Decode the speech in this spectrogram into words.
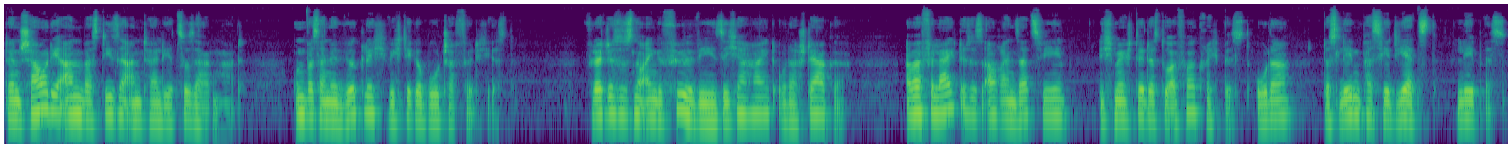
Dann schau dir an, was dieser Anteil dir zu sagen hat und was eine wirklich wichtige Botschaft für dich ist. Vielleicht ist es nur ein Gefühl wie Sicherheit oder Stärke. Aber vielleicht ist es auch ein Satz wie Ich möchte, dass du erfolgreich bist oder Das Leben passiert jetzt, leb es.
